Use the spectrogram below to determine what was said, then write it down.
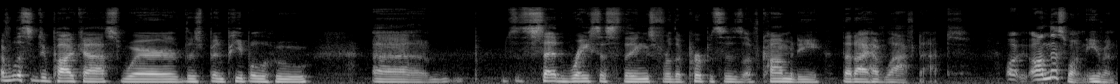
I've listened to podcasts where there's been people who. Uh, said racist things for the purposes of comedy that I have laughed at. On this one, even.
